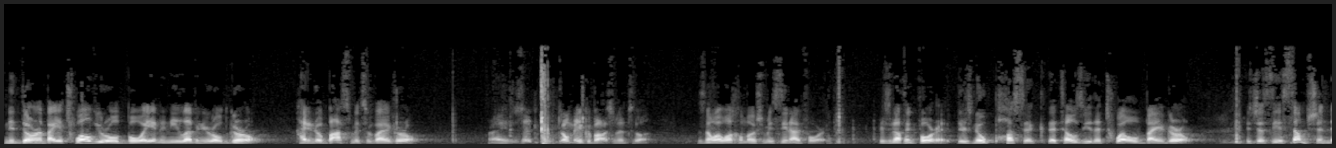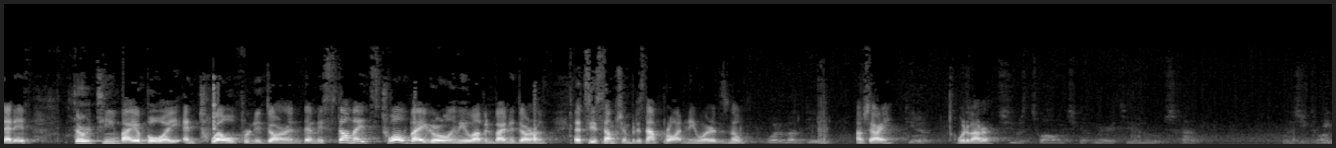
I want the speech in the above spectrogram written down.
Nidarim by a 12 year old boy and an 11 year old girl. How do you know Bas Mitzvah by a girl? Right? He said, don't make a Bas Mitzvah. There's no Allah Moshe Sinai for it. There's nothing for it. There's no pasuk that tells you that 12 by a girl. It's just the assumption that if 13 by a boy and 12 for Nidarim, then Mistama, it's 12 by a girl and 11 by Nidarim. That's the assumption, but it's not brought anywhere. There's no. What about Dina? I'm sorry? Dina. What about her? She was 12 when she got married to Shechem. When she called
